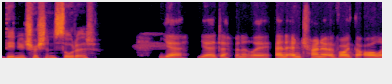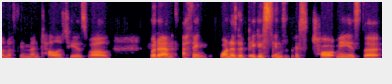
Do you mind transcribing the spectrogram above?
their nutrition sorted. Yeah yeah definitely and and trying to avoid that all or nothing mentality as well but um i think one of the biggest things that this taught me is that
